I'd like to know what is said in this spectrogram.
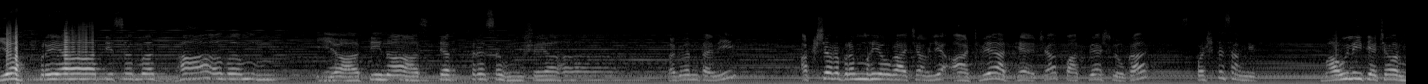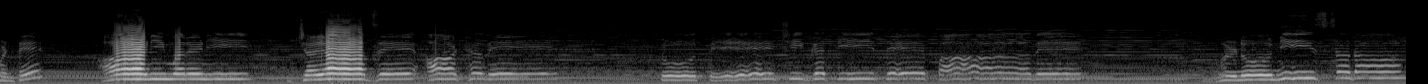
यः प्रयाति समद्भावं याति नास्त्यत्र संशयः. भगवंतानी अक्षर ब्रह्मयोगाच्या म्हणजे आठव्या अध्यायाच्या पाचव्या श्लोकात स्पष्ट सांगितलं. माऊली त्याच्यावर म्हणते आणि मरणी जयाचे आठवे तो तेची गती ते पावे. म्हणून सदा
